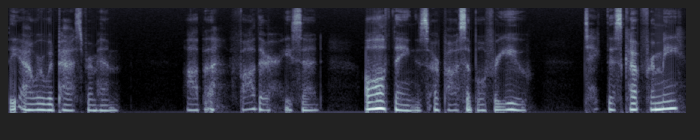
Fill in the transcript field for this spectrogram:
the hour would pass from him. Abba, Father, he said, all things are possible for you. Take this cup from me,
